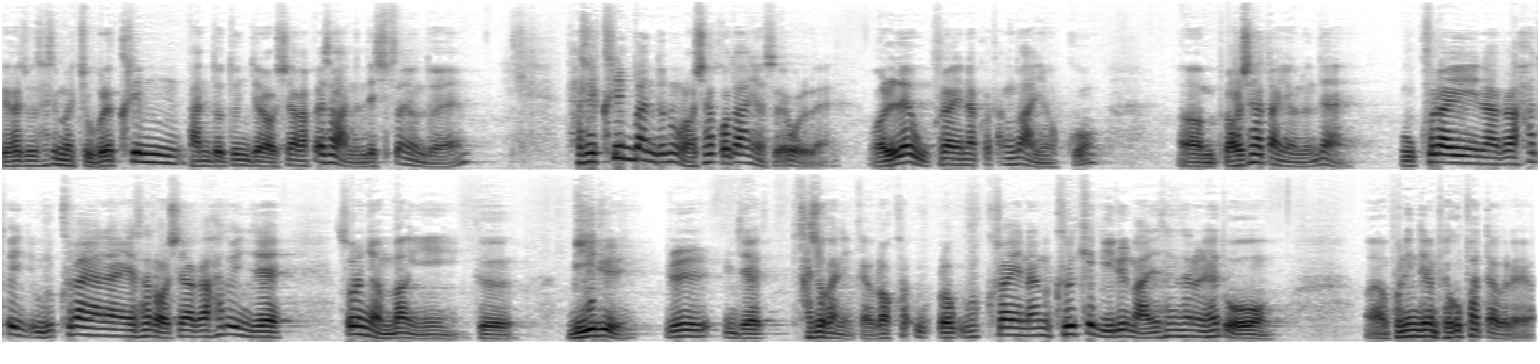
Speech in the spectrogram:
그래가지고 사실 뭐 이번에 크림 반도도 이제 러시아가 뺏어왔는데 14년도에 사실 크림 반도는 러시아 거도 아니었어요 원래 원래 우크라이나 거 땅도 아니었고 어, 러시아 땅이었는데 우크라이나가 하도 우크라이나에서 러시아가 하도 이제 소련 연방이 그 미를 이제 가져가니까 러, 우크라이나는 그렇게 미를 많이 생산을 해도 어, 본인들은 배고팠다 그래요.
